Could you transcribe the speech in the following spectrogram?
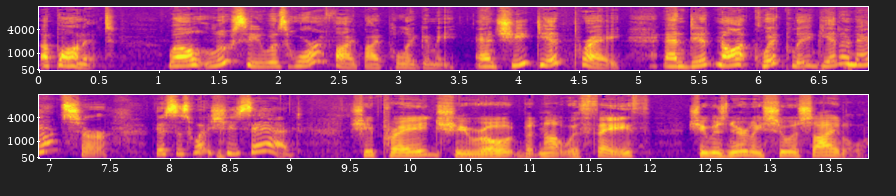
upon it. Well, Lucy was horrified by polygamy, and she did pray and did not quickly get an answer. This is what she said. She prayed, she wrote, but not with faith. She was nearly suicidal,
